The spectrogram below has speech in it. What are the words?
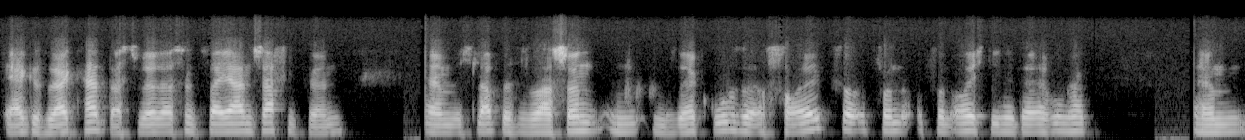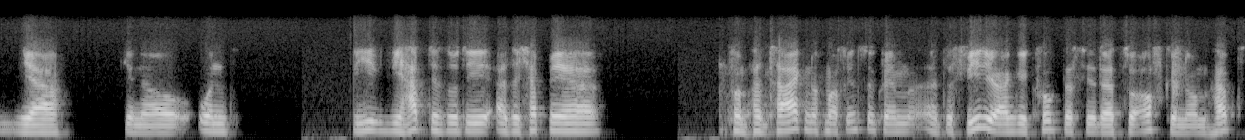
er gesagt hat, dass wir das in zwei Jahren schaffen können. Ähm, ich glaube, das war schon ein, ein, sehr großer Erfolg von, von, von euch, den ihr da errungen habt. Ähm, ja, genau. Und wie, wie habt ihr so die, also ich habe mir vor ein paar Tagen nochmal auf Instagram äh, das Video angeguckt, das ihr dazu aufgenommen habt.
